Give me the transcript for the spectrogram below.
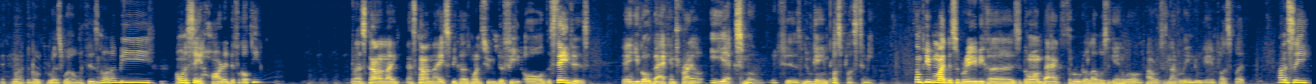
that you're gonna have to go through as well, which is gonna be I wanna say harder difficulty. But that's kinda like that's kinda nice because once you defeat all the stages, then you go back and try out EX mode, which is new game plus plus to me. Some people might disagree because going back through the levels again the powers is not really a new game plus, but honestly,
